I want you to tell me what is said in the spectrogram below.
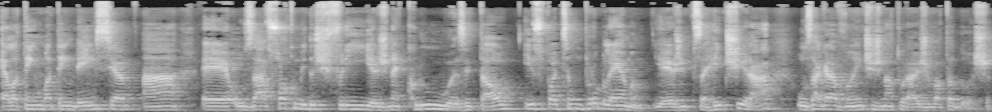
ela tem uma tendência a é, usar só comidas frias, né, cruas e tal, isso pode ser um problema. E aí a gente precisa retirar os agravantes naturais de Vata Dosha.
